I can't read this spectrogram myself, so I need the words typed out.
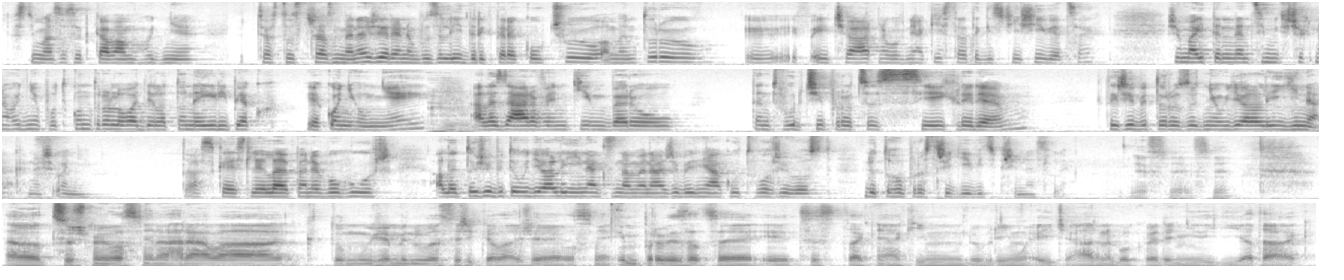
S tím já se setkávám hodně, často třeba s manažery nebo s lídry, které koučuju a mentoruju i v HR nebo v nějakých strategičtějších věcech, že mají tendenci mít všechno hodně pod kontrolou a dělat to nejlíp, jak, jak oni umějí, hmm. ale zároveň tím berou ten tvůrčí proces s jejich lidem, kteří by to rozhodně udělali jinak než oni. Otázka, jestli lépe nebo hůř, ale to, že by to udělali jinak, znamená, že by nějakou tvořivost do toho prostředí víc přinesli. Jasně, jasně. Eh, což mi vlastně nahrává k tomu, že minule si říkala, že vlastně improvizace je i cesta k nějakému dobrému HR nebo k vedení lidí a tak.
